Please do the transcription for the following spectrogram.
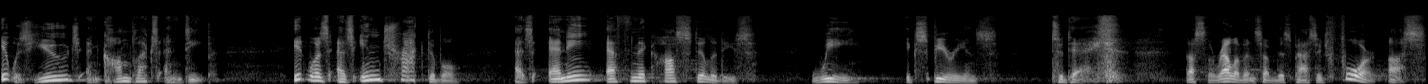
it was huge and complex and deep. It was as intractable as any ethnic hostilities we experience today. Thus, the relevance of this passage for us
